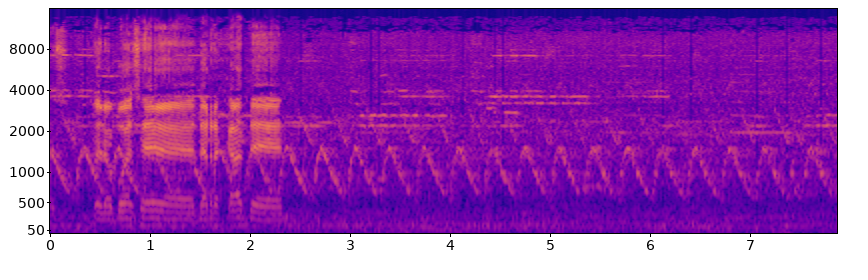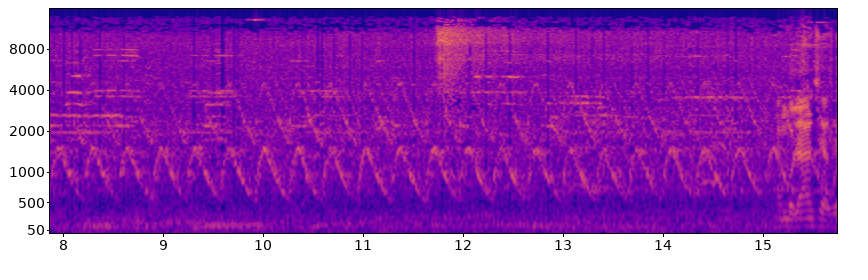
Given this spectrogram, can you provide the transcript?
eso. pero puede ser de rescate. Ambulancia, sí.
